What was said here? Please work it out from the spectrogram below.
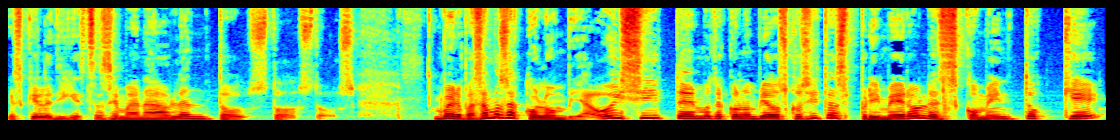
Es que les dije, esta semana hablan todos, todos, todos. Bueno, pasamos a Colombia. Hoy sí tenemos de Colombia dos cositas. Primero les comento que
